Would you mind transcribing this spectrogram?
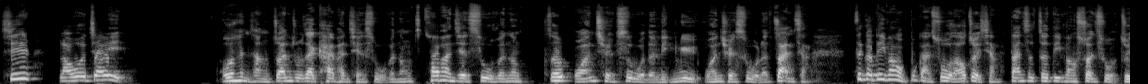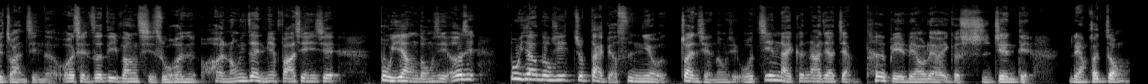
其实老挝交易，我很常专注在开盘前十五分钟，开盘前十五分钟，这完全是我的领域，完全是我的战场。这个地方我不敢说我到最强，但是这地方算是我最专精的，而且这地方其实我很很容易在里面发现一些不一样的东西，而且不一样的东西就代表是你有赚钱的东西。我今天来跟大家讲，特别聊聊一个时间点，两分钟，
